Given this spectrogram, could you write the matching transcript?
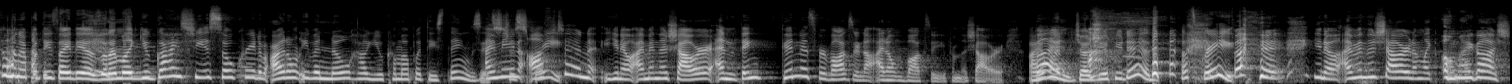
coming up with these ideas and i'm like you guys she is so creative i don't even know how you come up with these things it's I mean, just great. often, you know, I'm in the shower and thank goodness for Voxer. Not, I don't Voxer you from the shower. i wouldn't judge you if you did that's great but, you know, I'm in the shower and I'm like, oh my gosh,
